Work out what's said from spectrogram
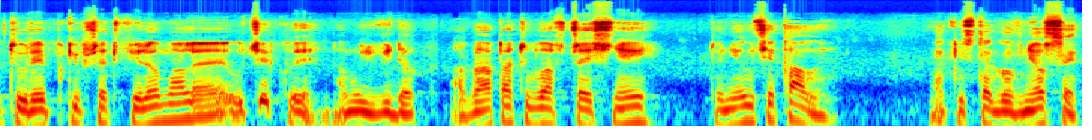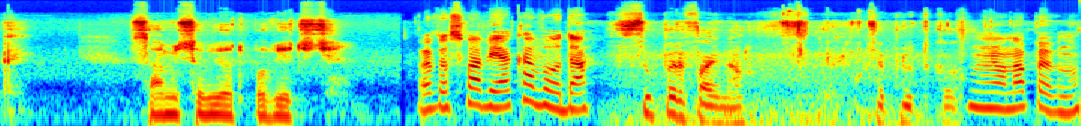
Były tu rybki przed chwilą, ale uciekły na mój widok. A Beata tu była wcześniej, to nie uciekały. Jaki z tego wniosek? Sami sobie odpowiedzcie. Radosławie, jaka woda? Super fajna. Cieplutko. No na pewno.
